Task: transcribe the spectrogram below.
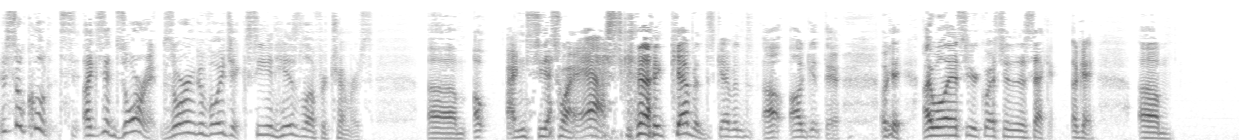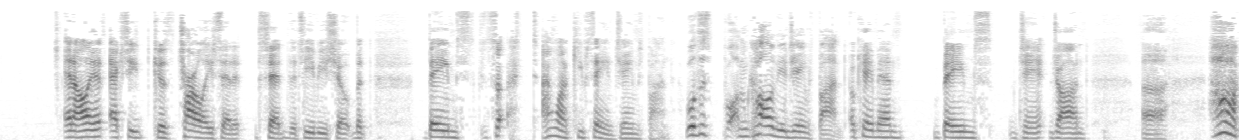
it's so cool. Like I said, Zoran, Zoran Gavojik, seeing his love for Tremors. Um, oh, I see. That's why I asked. Kevin's, Kevin's. I'll, I'll, get there. Okay, I will answer your question in a second. Okay, um, and I'll actually because Charlie said it, said the TV show, but Bames. So, I want to keep saying James Bond. Well, just I'm calling you James Bond. Okay, man. Bames, Jan, John. Uh, Oh,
